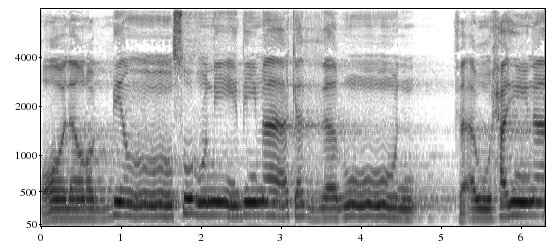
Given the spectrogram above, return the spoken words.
قال رب انصرني بما كذبون فأوحينا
